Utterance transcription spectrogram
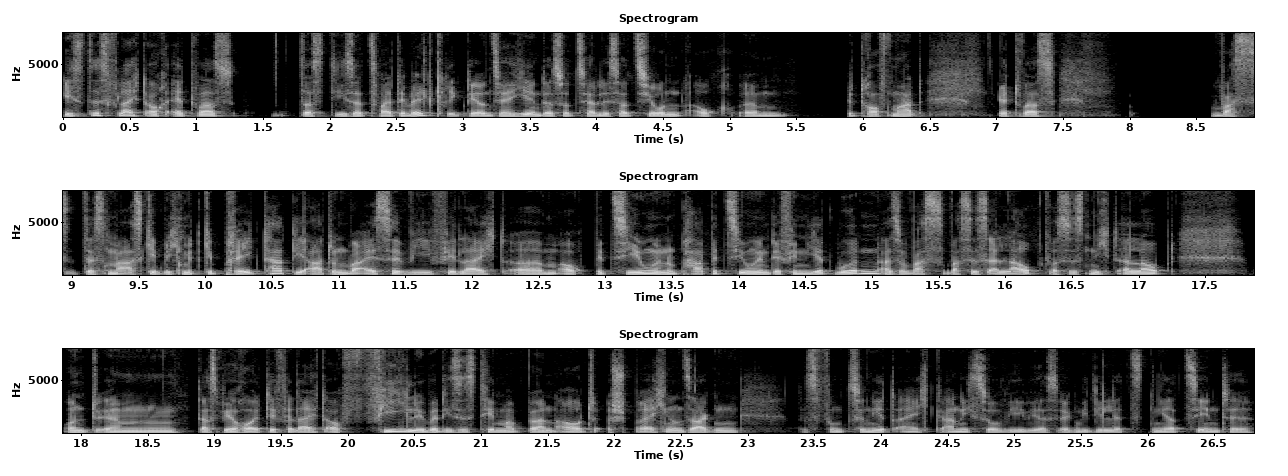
ist es vielleicht auch etwas, dass dieser Zweite Weltkrieg, der uns ja hier in der Sozialisation auch ähm, betroffen hat, etwas, was das maßgeblich mit geprägt hat, die Art und Weise, wie vielleicht ähm, auch Beziehungen und Paarbeziehungen definiert wurden, also was, was ist erlaubt, was ist nicht erlaubt und ähm, dass wir heute vielleicht auch viel über dieses Thema Burnout sprechen und sagen, das funktioniert eigentlich gar nicht so, wie wir es irgendwie die letzten Jahrzehnte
